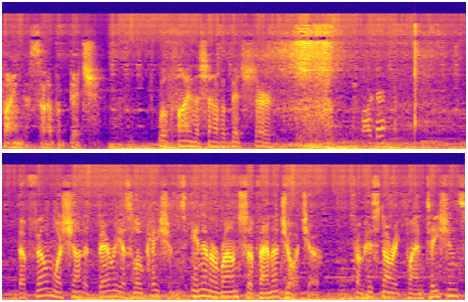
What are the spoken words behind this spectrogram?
find the son of a bitch. We'll find the son of a bitch, sir. Parker? The film was shot at various locations in and around Savannah, Georgia, from historic plantations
